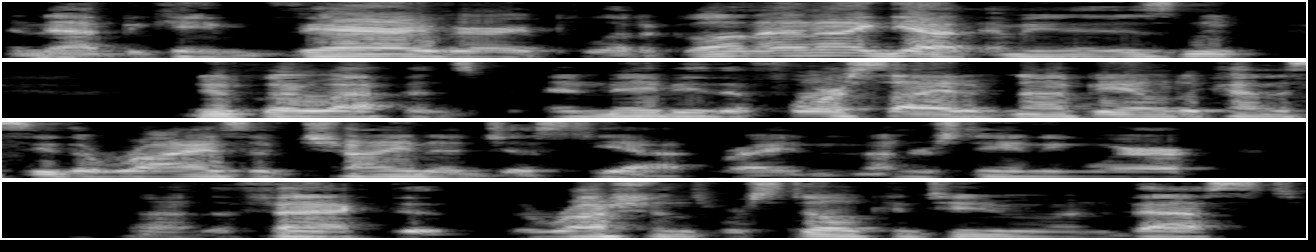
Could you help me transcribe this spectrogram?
And that became very, very political. And, and I get, I mean, it is nu- nuclear weapons and maybe the foresight of not being able to kind of see the rise of China just yet, right? And understanding where uh, the fact that the Russians were still continuing to invest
